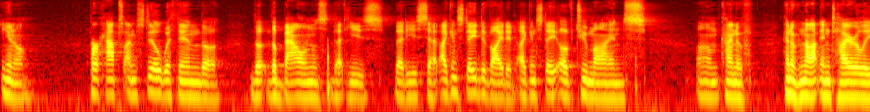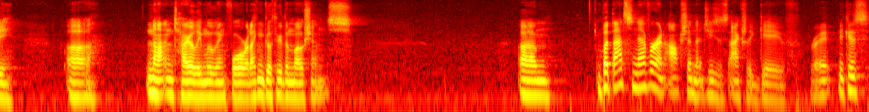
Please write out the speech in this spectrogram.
you know perhaps I'm still within the, the, the bounds that he's that he's set. I can stay divided. I can stay of two minds, um, kind of kind of not entirely uh, not entirely moving forward. I can go through the motions. Um, but that's never an option that Jesus actually gave, right? Because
